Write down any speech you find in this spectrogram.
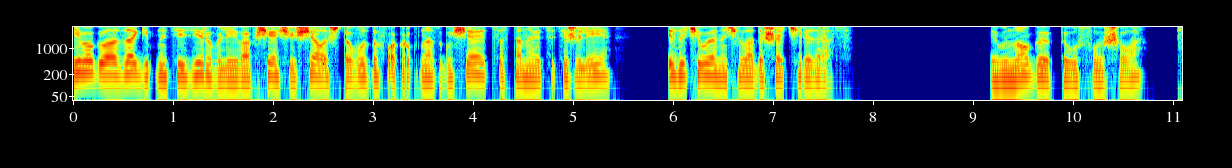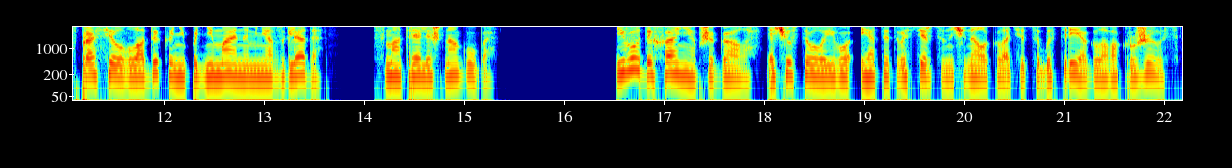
Его глаза гипнотизировали, и вообще ощущалось, что воздух вокруг нас сгущается, становится тяжелее, из-за чего я начала дышать через раз. «И многое ты услышала?» Спросил владыка, не поднимая на меня взгляда, смотря лишь на губы. Его дыхание обжигало. Я чувствовала его, и от этого сердце начинало колотиться быстрее, а голова кружилась.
